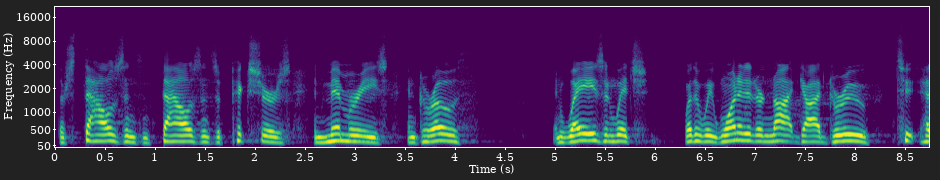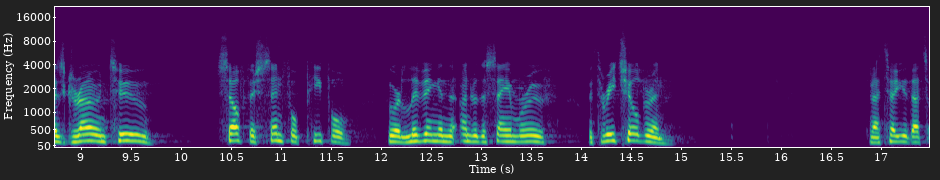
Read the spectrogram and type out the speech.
There's thousands and thousands of pictures and memories and growth and ways in which, whether we wanted it or not, God grew to, has grown to selfish, sinful people who are living the, under the same roof with three children. Can I tell you that's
